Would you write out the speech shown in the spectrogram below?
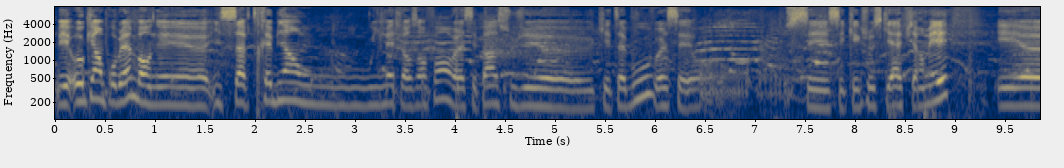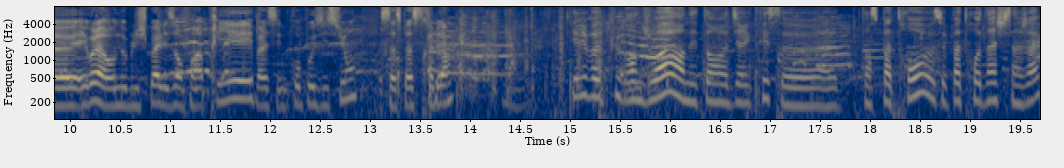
Mais aucun problème. Bah, on est, ils savent très bien où, ils mettent leurs enfants. Voilà, c'est pas un sujet euh, qui est tabou. Voilà, c'est, c'est, quelque chose qui est affirmé. Et, et voilà, on n'oblige pas les enfants à prier. Voilà, c'est une proposition. Ça se passe très bien. Quelle est votre plus grande joie en étant directrice euh, dans ce patro, ce patronage Saint-Jacques?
